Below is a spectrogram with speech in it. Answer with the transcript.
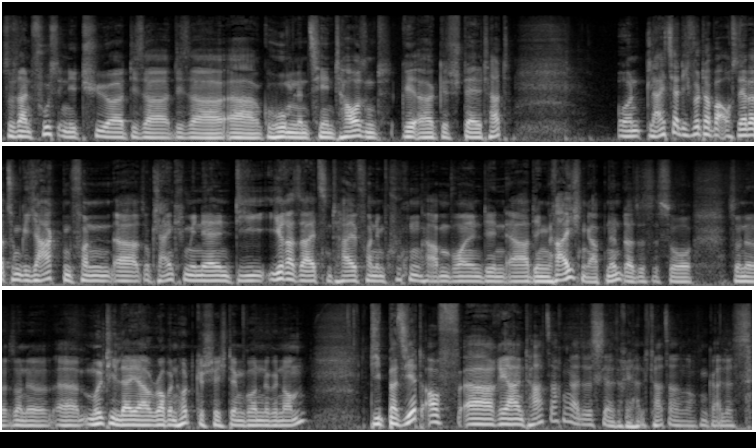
so seinen Fuß in die Tür dieser dieser äh, gehobenen 10.000 ge äh, gestellt hat. Und gleichzeitig wird er aber auch selber zum Gejagten von äh, so Kleinkriminellen, die ihrerseits einen Teil von dem Kuchen haben wollen, den er den Reichen abnimmt. Also es ist so, so eine, so eine äh, Multilayer Robin Hood-Geschichte im Grunde genommen. Die basiert auf äh, realen Tatsachen, also das ist ja reale Tatsachen auch ein geiles,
